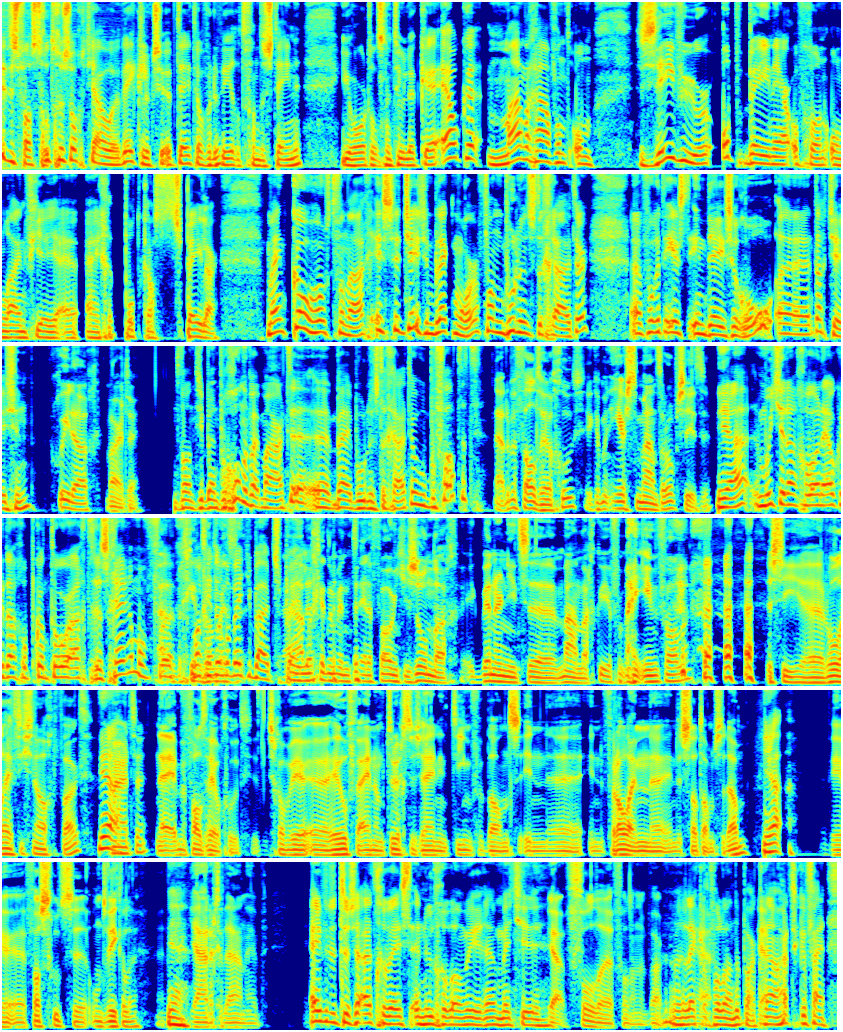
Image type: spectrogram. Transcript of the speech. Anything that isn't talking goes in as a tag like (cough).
Dit is vast goed gezocht, jouw eh, wekelijkse update over de wereld van de stenen. Je hoort ons natuurlijk eh, elke maandagavond om 7 uur op BNR of gewoon online via je e- eigen podcastspeler. Mijn co-host vandaag is eh, Jason Blackmore van Boelens de Gruiter. voor het eerst in deze rol. dag Jason. Goeiedag, Maarten. Want je bent begonnen bij Maarten, uh, bij Boelens de Guiter. Hoe bevalt het? Nou, dat bevalt heel goed. Ik heb mijn eerste maand erop zitten. Ja, moet je dan gewoon elke dag op kantoor achter een scherm? Of ja, mag je toch een beetje buiten spelen? Ja, begint met een telefoontje zondag. Ik ben er niet uh, maandag. Kun je voor mij invallen? (laughs) dus die uh, rol heeft hij snel gepakt, ja. Maarten. Nee, het bevalt heel goed. Het is gewoon weer heel fijn om terug te zijn in teamverband. In, in, vooral in, in de stad Amsterdam. Ja. Weer vastgoed ontwikkelen. Ja. Jaren gedaan heb. Even ertussenuit geweest en nu gewoon weer met je... Ja, vol, uh, vol aan de bak. Lekker vol aan de bak. Nou, hartstikke fijn.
